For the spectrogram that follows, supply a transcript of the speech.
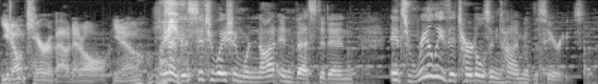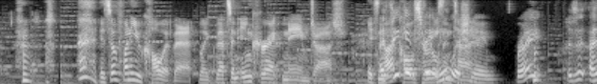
you don't care about at all, you know? Yeah, this situation we're not invested in, It's really the Turtles in Time of the series. It's so funny you call it that. Like that's an incorrect name, Josh. It's not called it's Turtles in Time. name, right? Is it? I,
